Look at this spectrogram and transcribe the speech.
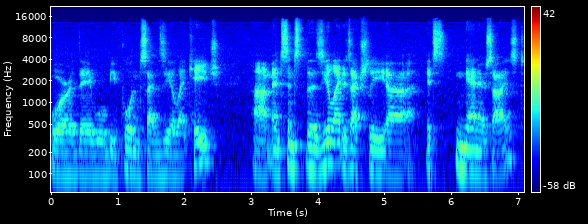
or they will be pulled inside the zeolite cage, Um, and since the zeolite is actually uh, it's nano-sized,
